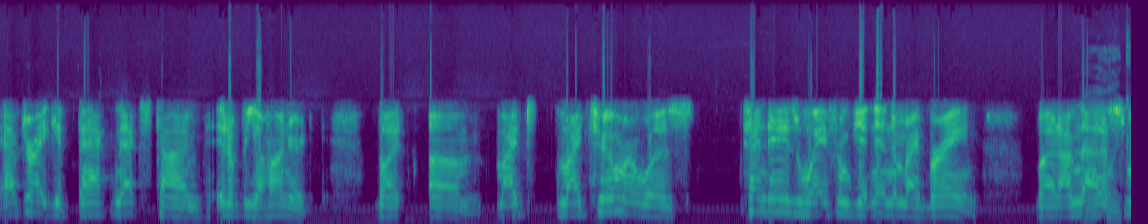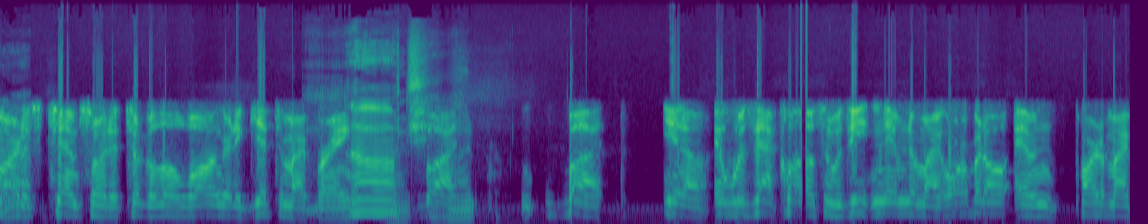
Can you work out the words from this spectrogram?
after i get back next time it'll be 100 but um, my my tumor was 10 days away from getting into my brain. But i'm not Holy as smart crap. as tim so it took a little longer to get to my brain. Oh, but but you know it was that close. It was eating into my orbital and part of my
